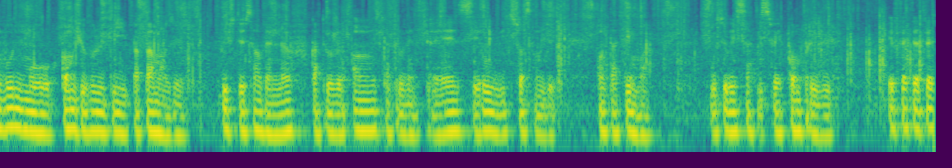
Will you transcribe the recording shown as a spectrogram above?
nouveau numéro, comme je vous le dis, Papa Mazou, plus 229 91 93 08 62. Contactez-moi. Vous serez satisfait comme prévu et faites très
